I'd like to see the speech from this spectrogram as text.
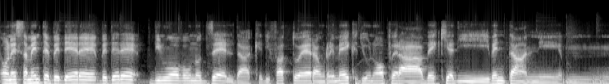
onestamente vedere, vedere, di nuovo uno Zelda che di fatto era un remake di un'opera vecchia di vent'anni, mm,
